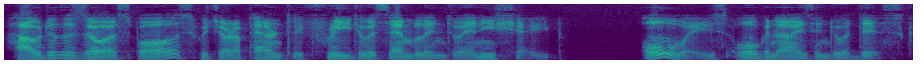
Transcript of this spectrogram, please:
How do the zoospores, which are apparently free to assemble into any shape, always organize into a disk?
